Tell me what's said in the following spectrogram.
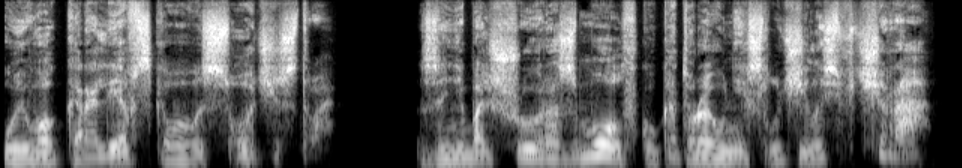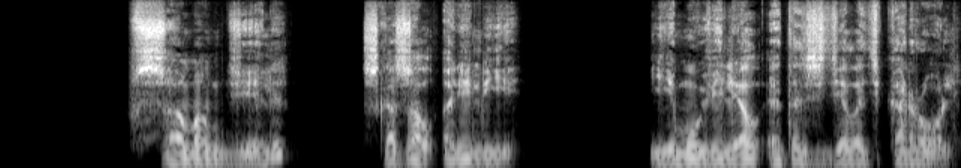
у его королевского высочества за небольшую размолвку, которая у них случилась вчера. — В самом деле? — сказал Орельи. Ему велел это сделать король.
